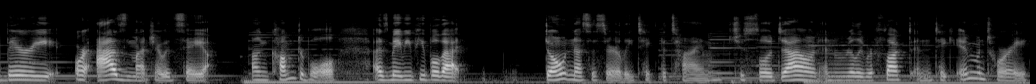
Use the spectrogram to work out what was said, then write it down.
very, or as much, I would say, uncomfortable as maybe people that don't necessarily take the time to slow down and really reflect and take inventory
